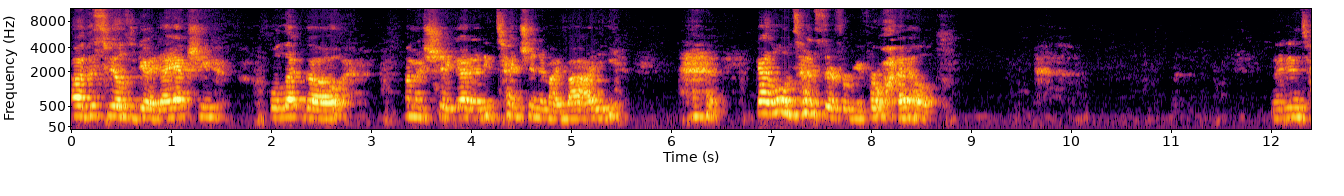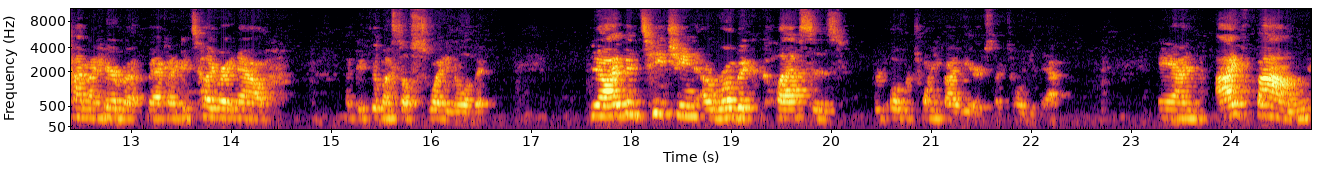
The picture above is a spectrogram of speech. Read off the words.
Oh, this feels good. I actually will let go. I'm to shake out any tension in my body. Got a little intense there for me for a while. And I didn't tie my hair back. and I can tell you right now, I could feel myself sweating a little bit. You know, I've been teaching aerobic classes for over 25 years. I told you that. And I found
